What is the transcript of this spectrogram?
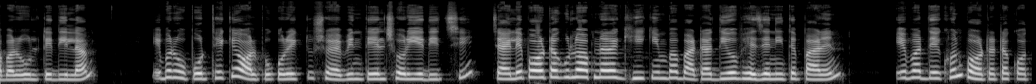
আবারও উল্টে দিলাম। এবার ওপর থেকে অল্প করে একটু সয়াবিন তেল ছড়িয়ে দিচ্ছি। চাইলে পরোটাগুলো আপনারা ঘি কিংবা বাটার দিয়েও ভেজে নিতে পারেন। এবার দেখুন পরোটাটা কত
